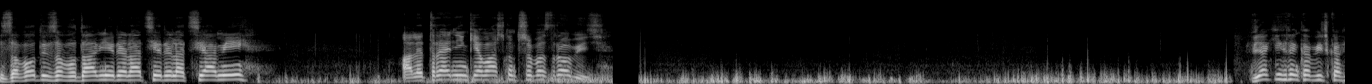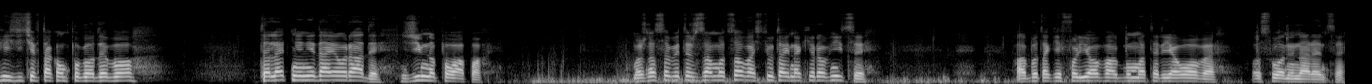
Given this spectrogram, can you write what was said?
Zawody zawodami, relacje relacjami, ale trening Yamaszką trzeba zrobić. W jakich rękawiczkach jeździcie w taką pogodę, bo te letnie nie dają rady. Zimno po łapach. Można sobie też zamocować tutaj na kierownicy. Albo takie foliowe, albo materiałowe osłony na ręce.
